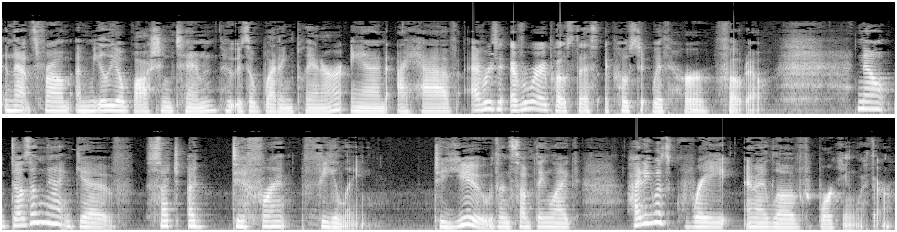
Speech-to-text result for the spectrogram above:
And that's from Amelia Washington, who is a wedding planner. And I have every, everywhere I post this, I post it with her photo. Now, doesn't that give such a different feeling to you than something like, Heidi was great and I loved working with her?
